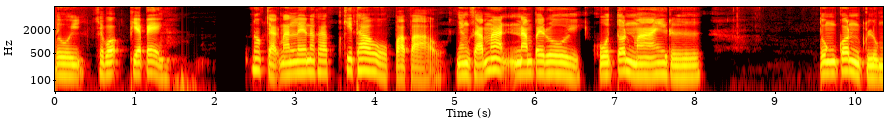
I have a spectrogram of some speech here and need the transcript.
โดยเฉพาะเพี้ยแป้ง นอกจากนั้นแล้วนะครับขี้เถ้าเปล่ายังสามารถนำไปโรยโคนต้นไม้หรือ ตรงก้นกลุ่ม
